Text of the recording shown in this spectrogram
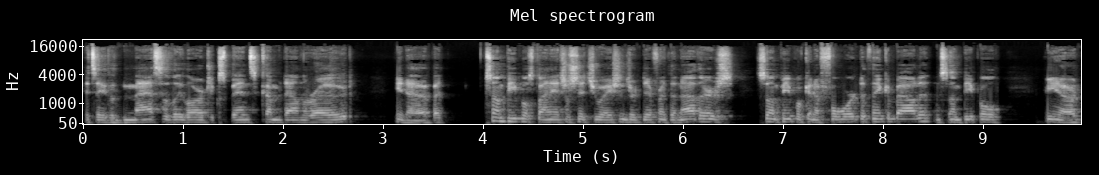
it's a massively large expense coming down the road. You know, but some people's financial situations are different than others. Some people can afford to think about it, and some people, you know,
